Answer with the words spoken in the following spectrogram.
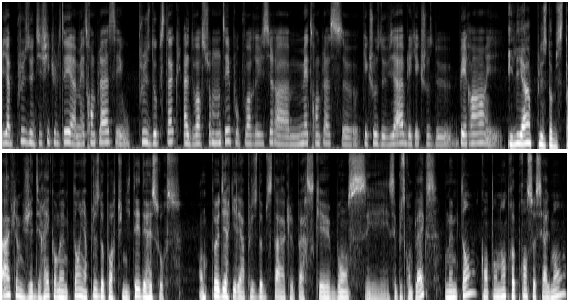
il y a plus de difficultés à mettre en place et ou plus d'obstacles à devoir surmonter pour pouvoir réussir à mettre en place euh, quelque chose de viable et quelque chose de périn. Et... Il y a plus d'obstacles, mais je dirais qu'en même temps, il y a plus d'opportunités et des ressources. On peut dire qu'il y a plus d'obstacles parce que, bon, c'est plus complexe. En même temps, quand on entreprend socialement,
